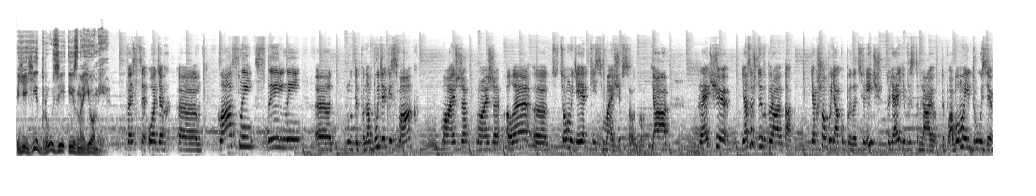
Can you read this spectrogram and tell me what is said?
її друзі і знайомі. Весь цей одяг е, класний, стильний, е, ну, типу, на будь-який смак, майже, майже. Але е, в цьому є якісь межі все одно. Я речі, я завжди вибираю так. Якщо б я купила цю річ, то я її виставляю. Типу, або мої друзі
